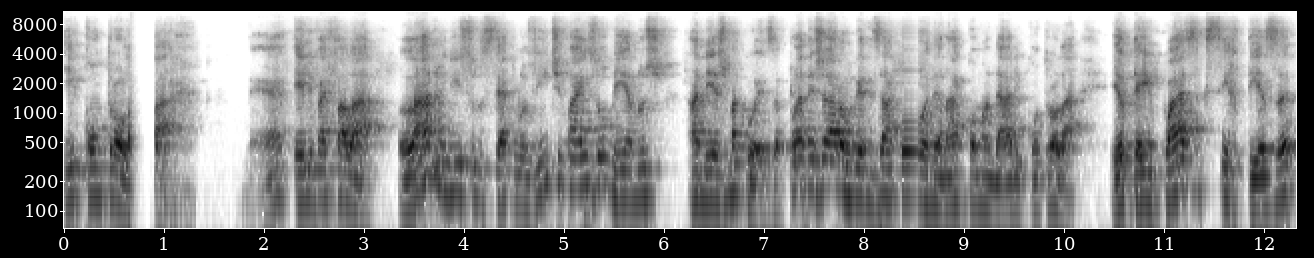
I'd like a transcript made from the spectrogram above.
e controlar. Né? Ele vai falar lá no início do século XX mais ou menos a mesma coisa: planejar, organizar, coordenar, comandar e controlar. Eu tenho quase que certeza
